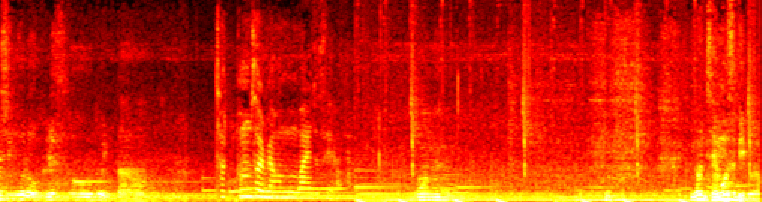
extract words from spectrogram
이런 식으로 그릴 수도 있다. 작품 설명 한 번만 해주세요. 이거는 이건 제 모습이고요.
